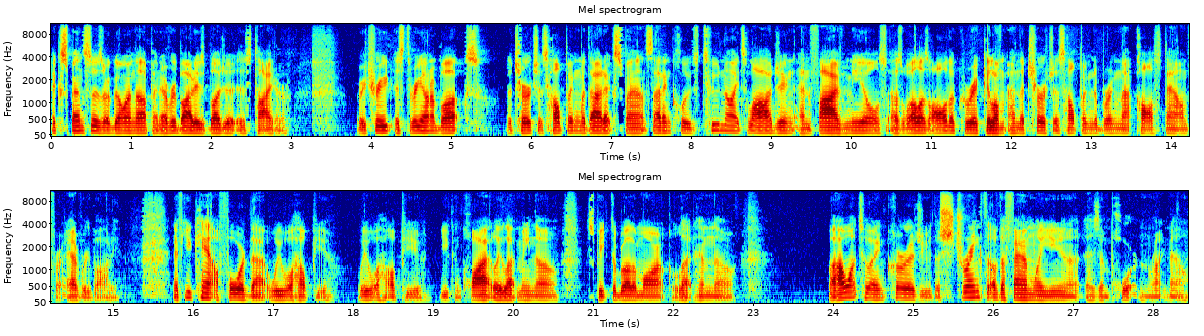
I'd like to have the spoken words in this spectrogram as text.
expenses are going up and everybody's budget is tighter. Retreat is 300 bucks. The church is helping with that expense. That includes two nights lodging and five meals, as well as all the curriculum, and the church is helping to bring that cost down for everybody. If you can't afford that, we will help you. We will help you. You can quietly let me know. Speak to Brother Mark, let him know. But I want to encourage you the strength of the family unit is important right now.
